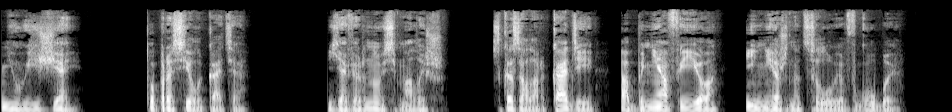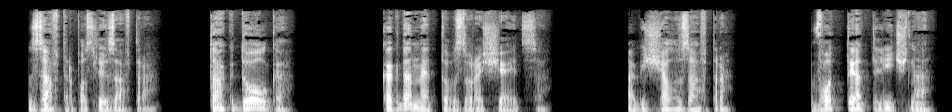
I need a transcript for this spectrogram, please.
Не уезжай, попросила Катя. Я вернусь, малыш, сказал Аркадий, обняв ее и нежно целуя в губы. Завтра-послезавтра. Так долго. Когда Нетта возвращается? Обещала завтра. Вот ты отлично.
